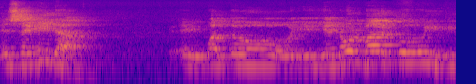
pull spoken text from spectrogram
Enseguida, en cuanto llenó el barco y,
